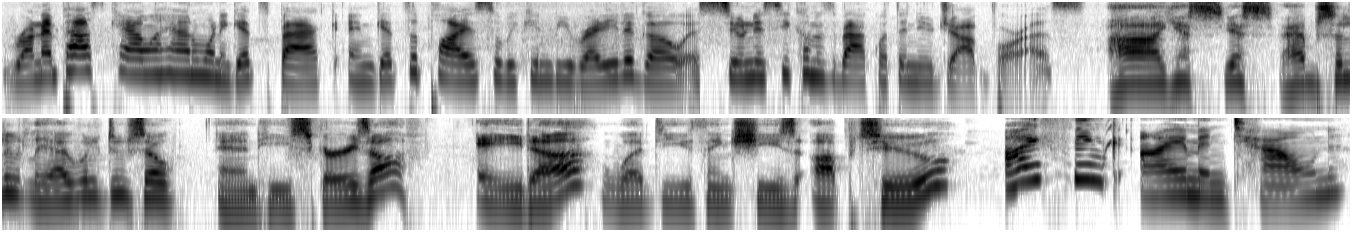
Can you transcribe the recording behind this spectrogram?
run it past Callahan when he gets back, and get supplies so we can be ready to go as soon as he comes back with a new job for us. Ah, yes, yes, absolutely. I will do so. And he scurries off. Ada, what do you think she's up to? I think I am in town.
